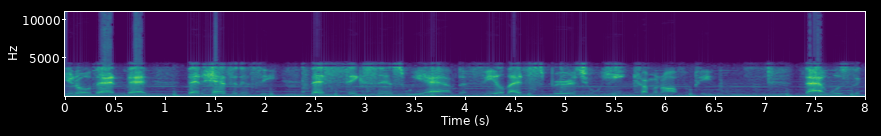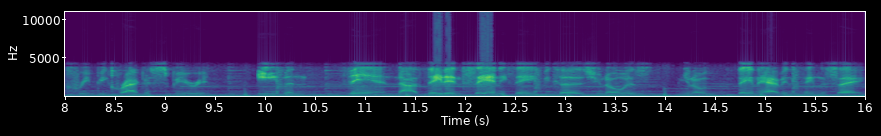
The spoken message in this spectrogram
you know that that that hesitancy, that sixth sense we have to feel that spiritual heat coming off of people. That was the creepy cracker spirit, even then. Now they didn't say anything because you know it's you know they didn't have anything to say,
